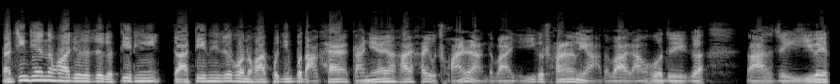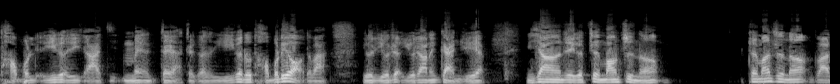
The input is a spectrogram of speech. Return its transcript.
但今天的话就是这个跌停，对吧？跌停之后的话不仅不打开，感觉还还有传染，对吧？一个传染俩，对吧？然后这个啊，这一个也逃不一个啊没对呀，这个一个都逃不掉，对吧？有有这有这样的感觉，你像这个正邦智能。正邦智能对吧？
